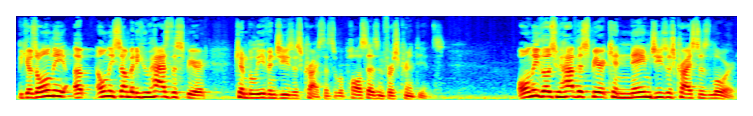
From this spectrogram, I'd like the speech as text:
Because only, uh, only somebody who has the Spirit can believe in Jesus Christ. That's what Paul says in 1 Corinthians. Only those who have the Spirit can name Jesus Christ as Lord.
